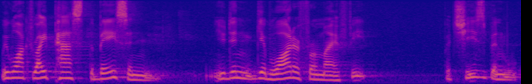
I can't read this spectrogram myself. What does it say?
we walked right past the basin. You didn't give water for my feet, but she's been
